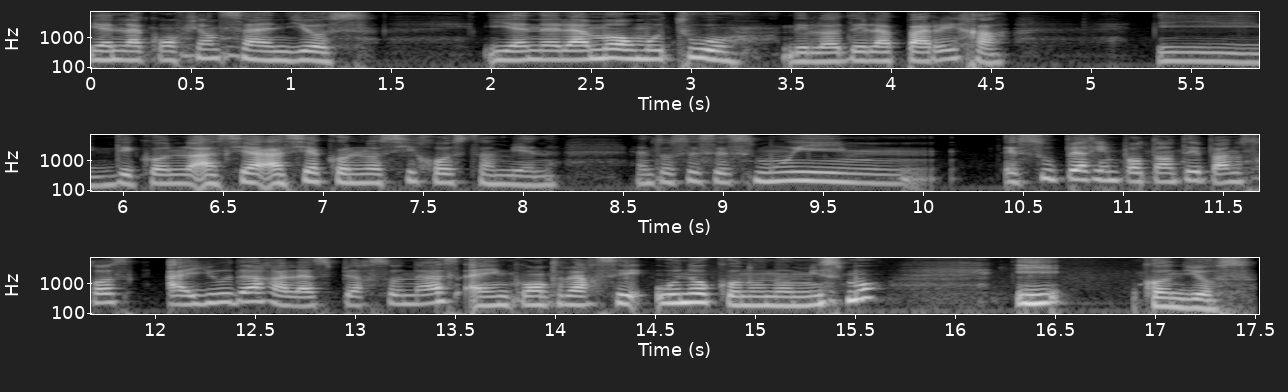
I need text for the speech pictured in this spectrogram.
y en la confianza en Dios y en el amor mutuo de, lo, de la pareja y de con, hacia, hacia con los hijos también. Entonces es muy, es súper importante para nosotros ayudar a las personas a encontrarse uno con uno mismo y con Dios.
